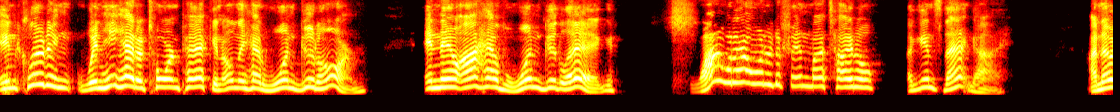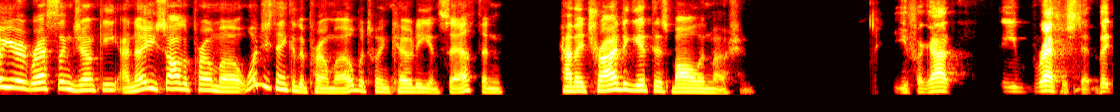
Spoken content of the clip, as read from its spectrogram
including when he had a torn pec and only had one good arm, and now I have one good leg, why would I want to defend my title against that guy? I know you're a wrestling junkie. I know you saw the promo. What do you think of the promo between Cody and Seth and how they tried to get this ball in motion? You forgot you referenced it, but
